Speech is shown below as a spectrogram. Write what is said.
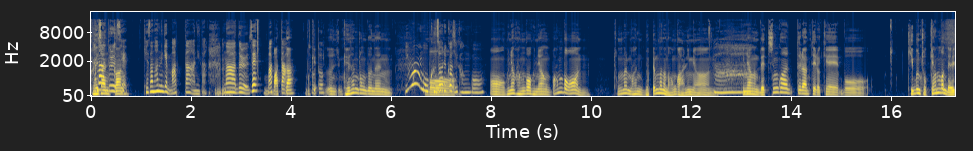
하나, 계산건? 둘, 셋. 계산하는 게 맞다, 아니다. 하나, 둘, 셋. 맞다. 뭐, 저도. 게, 계산 정도는, 이왕 뭐그 뭐- 자리까지 간 거. 어, 그냥 간 거, 그냥, 뭐, 한 번, 정말 뭐, 한 몇백만 원 나온 거 아니면, 아. 그냥 내 친구들한테 이렇게 뭐 기분 좋게 한번 낼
